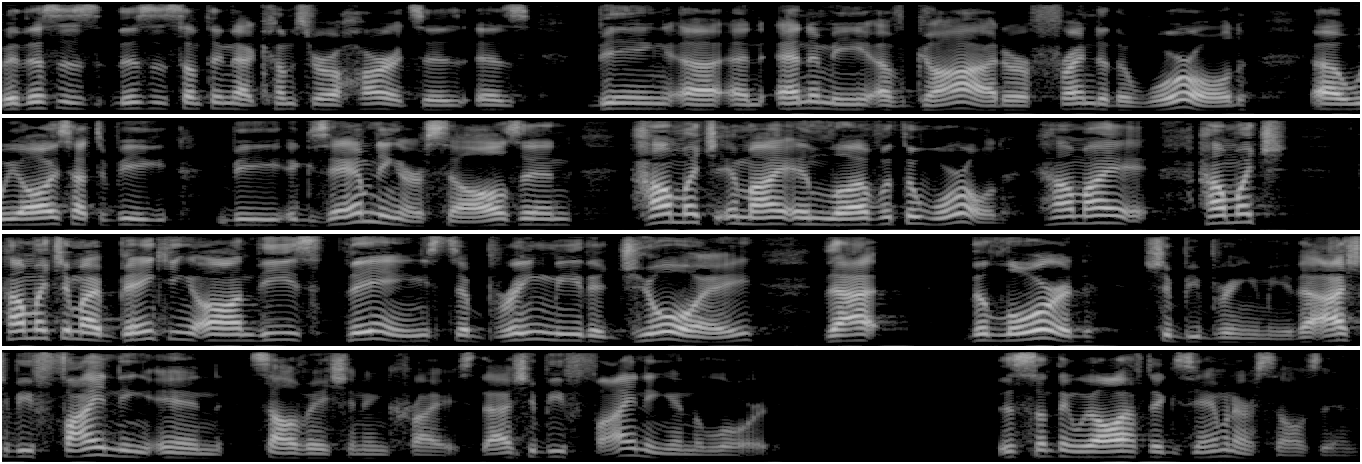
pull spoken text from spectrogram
But this is this is something that comes to our hearts as being uh, an enemy of God or a friend of the world. Uh, we always have to be be examining ourselves and how much am I in love with the world? How am I how much how much am I banking on these things to bring me the joy that the Lord should be bringing me, that I should be finding in salvation in Christ, that I should be finding in the Lord? This is something we all have to examine ourselves in.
